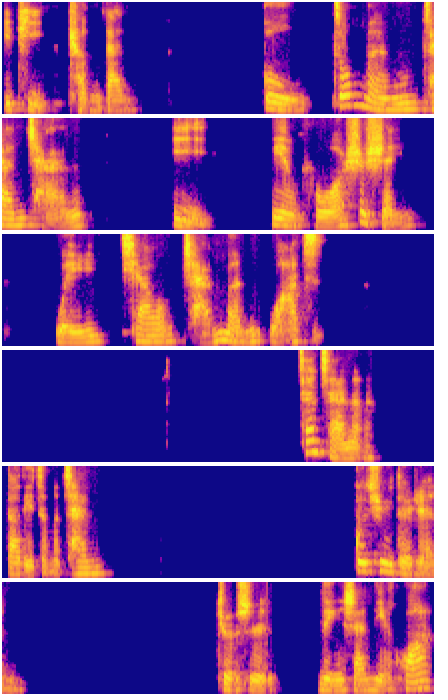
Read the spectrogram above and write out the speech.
一体承担。故宗门参禅，以念佛是谁为敲禅门瓦子。参禅了，到底怎么参？过去的人就是灵山拈花，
